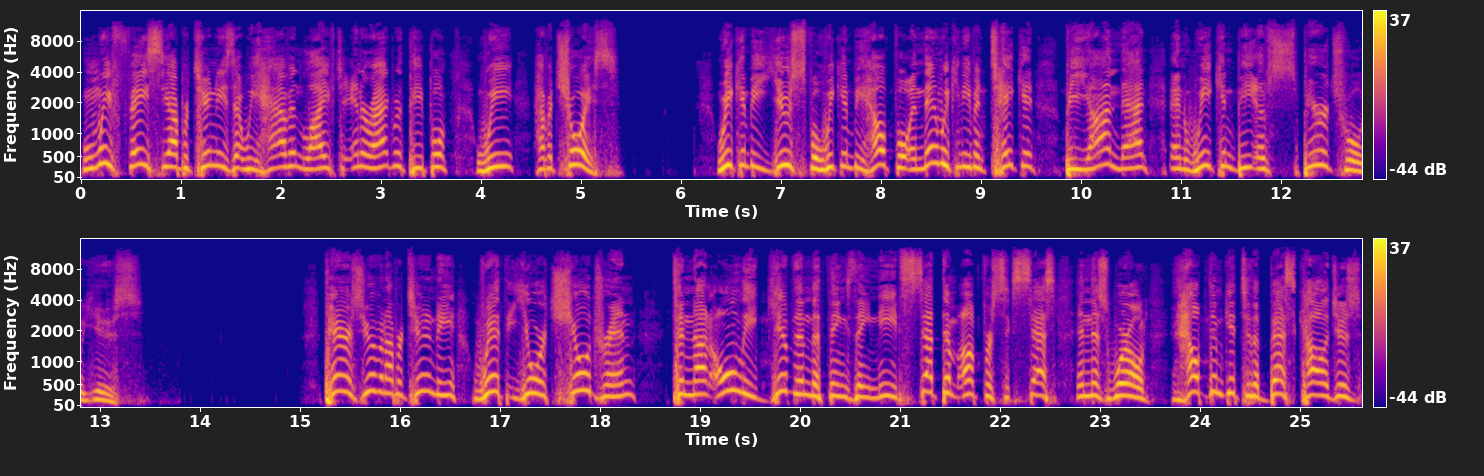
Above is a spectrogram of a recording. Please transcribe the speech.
When we face the opportunities that we have in life to interact with people, we have a choice. We can be useful, we can be helpful, and then we can even take it beyond that and we can be of spiritual use. Parents, you have an opportunity with your children to not only give them the things they need, set them up for success in this world, help them get to the best colleges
